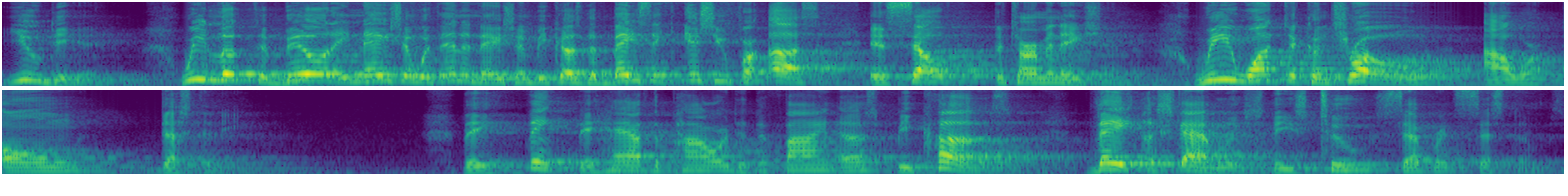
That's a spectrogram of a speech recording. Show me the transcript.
you did. We look to build a nation within a nation because the basic issue for us is self determination. We want to control our own destiny. They think they have the power to define us because they established these two separate systems.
